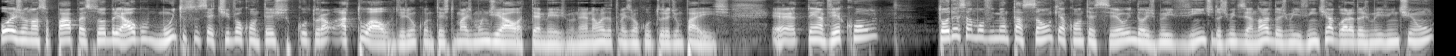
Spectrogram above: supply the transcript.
hoje o nosso papo é sobre algo muito suscetível ao contexto cultural atual, diria um contexto mais mundial até mesmo, né? não exatamente uma cultura de um país. É, tem a ver com toda essa movimentação que aconteceu em 2020, 2019, 2020 e agora 2021,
